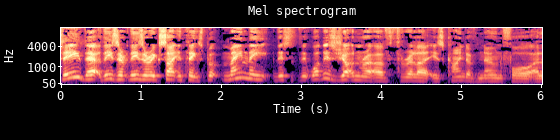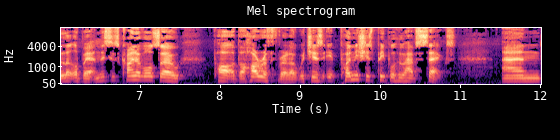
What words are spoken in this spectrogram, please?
See, these are these are exciting things, but mainly this what this genre of thriller is kind of known for a little bit, and this is kind of also part of the horror thriller, which is it punishes people who have sex, and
